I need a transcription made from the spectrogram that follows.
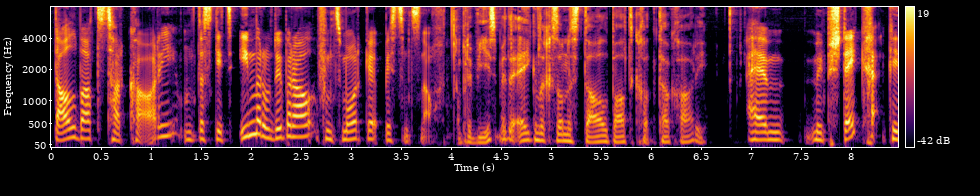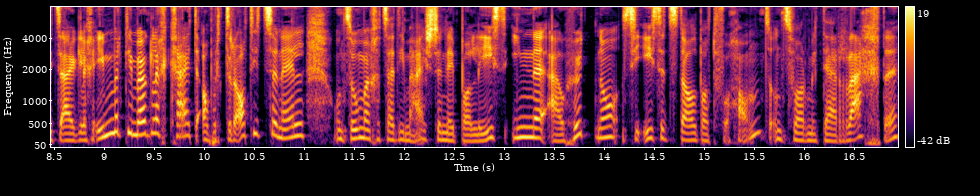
Dalbat Tarkari. Und das gibt es immer und überall, vom Morgen bis zum Nacht. Aber wie ist man denn eigentlich so ein Dalbat Tarkari? Ähm, mit Besteck gibt es eigentlich immer die Möglichkeit, aber traditionell, und so machen es auch die meisten Nepalesinnen auch heute noch, sie essen das Dalbat von Hand, und zwar mit der rechten,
